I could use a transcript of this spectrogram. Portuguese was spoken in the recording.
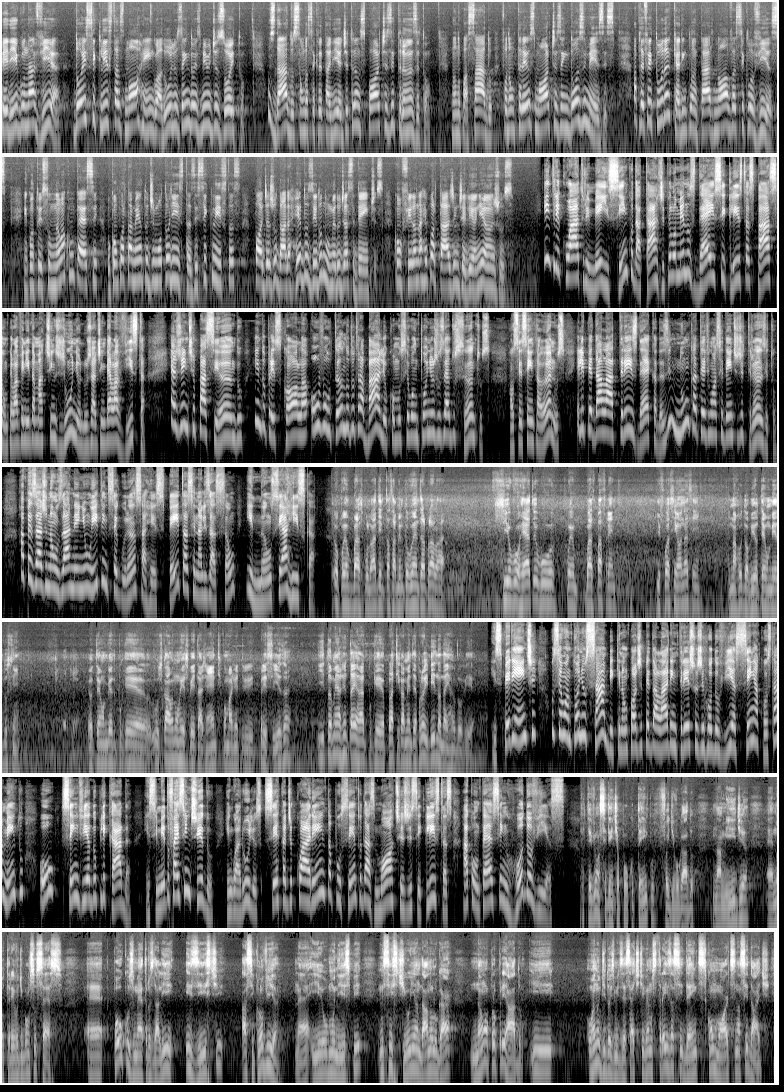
Perigo na via. Dois ciclistas morrem em Guarulhos em 2018. Os dados são da Secretaria de Transportes e Trânsito. No ano passado, foram três mortes em 12 meses. A Prefeitura quer implantar novas ciclovias. Enquanto isso não acontece, o comportamento de motoristas e ciclistas pode ajudar a reduzir o número de acidentes. Confira na reportagem de Eliane Anjos. Entre 4 e meia e 5 da tarde, pelo menos 10 ciclistas passam pela Avenida Martins Júnior, no Jardim Bela Vista. É gente passeando, indo para a escola ou voltando do trabalho, como seu Antônio José dos Santos. Aos 60 anos, ele pedala há três décadas e nunca teve um acidente de trânsito. Apesar de não usar nenhum item de segurança, respeita a sinalização e não se arrisca. Eu ponho o braço para o lado, ele está sabendo que eu vou entrar para lá. Se eu vou reto, eu vou pôr o braço para frente. E funciona assim. Na rodovia eu tenho medo sim. Por quê? Eu tenho medo porque os carros não respeitam a gente como a gente precisa. E também a gente está errado, porque praticamente é proibido andar em rodovia. Experiente, o seu Antônio sabe que não pode pedalar em trechos de rodovia sem acostamento ou sem via duplicada. Esse medo faz sentido. Em Guarulhos, cerca de 40% das mortes de ciclistas acontecem em rodovias. Teve um acidente há pouco tempo, foi divulgado na mídia, é, no Trevo de Bom Sucesso. É, poucos metros dali existe a ciclovia, né? E o munícipe insistiu em andar no lugar não apropriado. E o ano de 2017 tivemos três acidentes com mortes na cidade.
